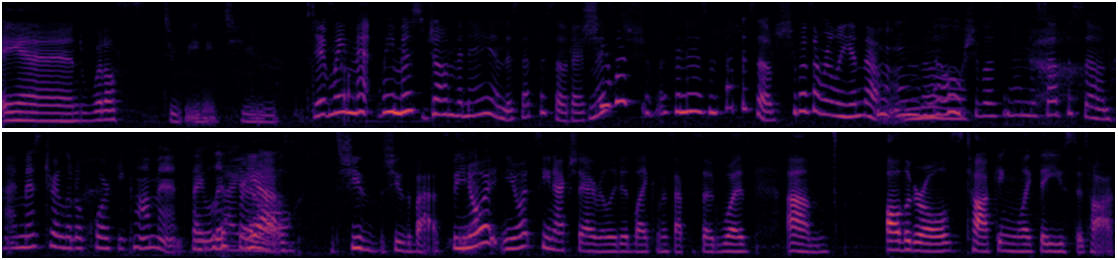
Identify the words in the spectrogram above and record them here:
and what else do we need to? Did we mi- we missed Genevieve in this episode? I missed, she, was- she wasn't in this episode. She wasn't really in that. Mm, no. she wasn't in this episode. I missed her little quirky comments. I live I for know. Yeah, those. she's she's the best. But you know what? You know what scene actually I really did like in this episode was um, all the girls talking like they used to talk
